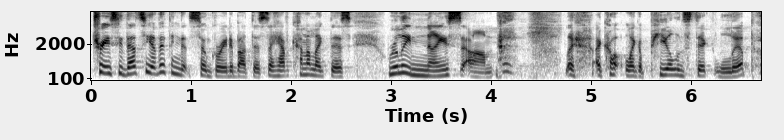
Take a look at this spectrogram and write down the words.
Tracy, that's the other thing that's so great about this. They have kind of like this really nice, um, like I call it like a peel and stick lip,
